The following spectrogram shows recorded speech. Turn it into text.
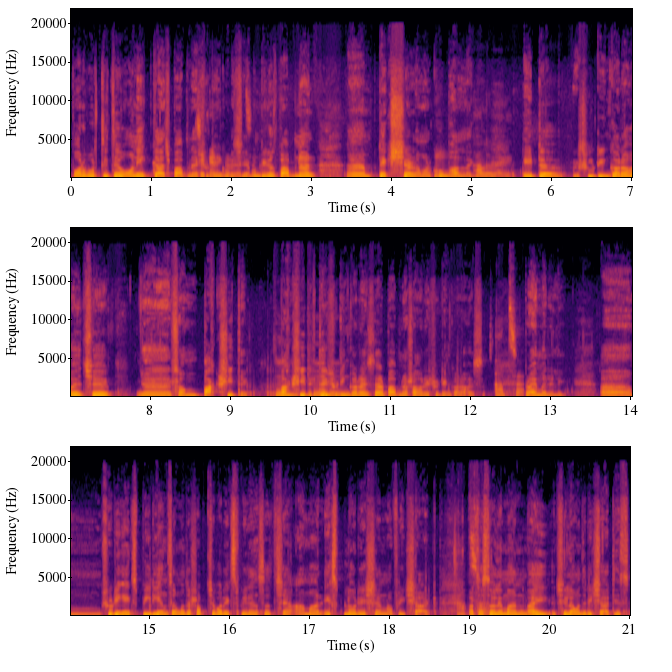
পরবর্তীতে অনেক কাজ পাবনায় সেখানে শুটিং করেছি। এবং বিকজ পাবনার টেক্সচার আমার খুব ভালো লাগে। এটা শুটিং করা হয়েছে পাকশিতে। পাকশিতে শুটিং করা হয়েছে আর পাবনা শহরে শুটিং করা হয়েছে আচ্ছা। প্রাইমারিলি শুটিং এক্সপিরিয়েন্সের মধ্যে সবচেয়ে বড় এক্সপিরিয়েন্স হচ্ছে আমার এক্সপ্লোরেশন অফ রিক্সা আর্ট অর্থাৎ সোলেমান ভাই ছিল আমাদের রিক্সা আর্টিস্ট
